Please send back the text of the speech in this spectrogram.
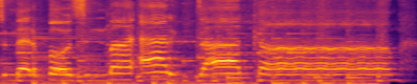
to metaphors in my metaphorsinmyattic.com.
